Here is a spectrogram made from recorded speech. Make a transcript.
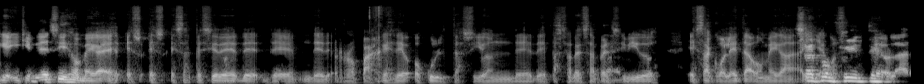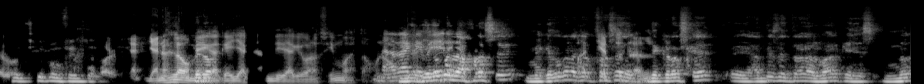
que- y que me decís, Omega, es, es- es- esa especie de, de- de- de ropajes de ocultación, de, de pasar desapercibido, esa coleta Omega. ya un con filtro. largo. Un filtro. Ya, ya no es la Omega Pero- aquella cándida que conocimos, esto es una Nada Me que quedo ver, con la frase, me quedo con la Cualquier frase de Crosshead eh, antes de entrar al bar, que es no, mm,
